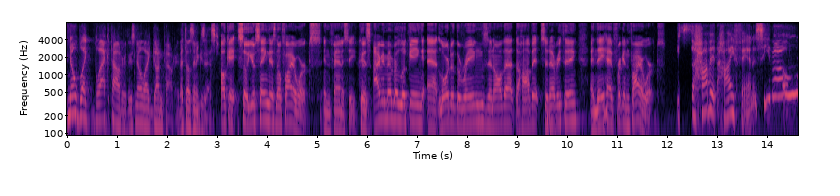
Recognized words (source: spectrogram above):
no like black powder. There's no like gunpowder. That doesn't exist. Okay, so you're saying there's no fireworks in fantasy? Because I remember looking at Lord of the Rings and all that, the Hobbits and everything, and they had friggin' fireworks. Is the Hobbit high fantasy though?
